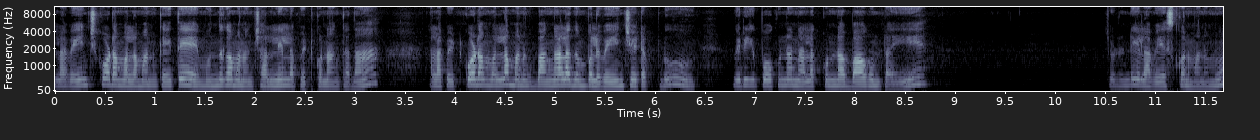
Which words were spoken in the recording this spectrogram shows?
ఇలా వేయించుకోవడం వల్ల మనకైతే ముందుగా మనం చల్లనీళ్ళలో పెట్టుకున్నాం కదా అలా పెట్టుకోవడం వల్ల మనకు బంగాళదుంపలు వేయించేటప్పుడు విరిగిపోకుండా నలగకుండా బాగుంటాయి. చూడండి ఇలా వేసుకొని మనము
